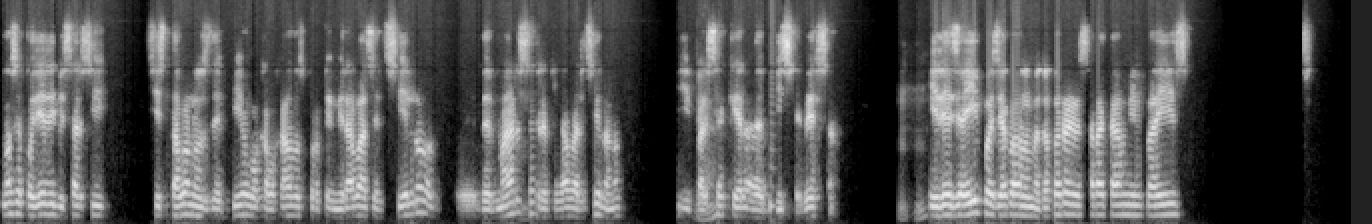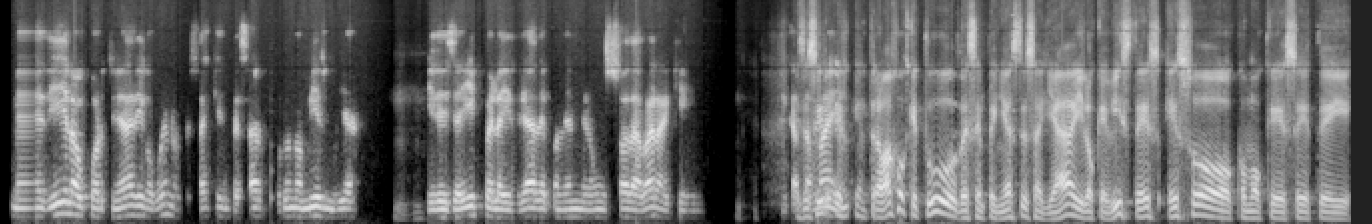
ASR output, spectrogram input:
no se podía divisar si si estábamos de pie o boca bajados porque mirabas el cielo eh, del mar, se reflejaba el cielo, ¿no? Y parecía que era viceversa. Y desde ahí, pues ya cuando me tocó regresar acá a mi país, me di la oportunidad, digo, bueno, pues hay que empezar por uno mismo ya. Y desde ahí fue la idea de ponerme un soda bar aquí es decir, el, trabajo que tú desempeñaste allá y lo que viste, eso como que se te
